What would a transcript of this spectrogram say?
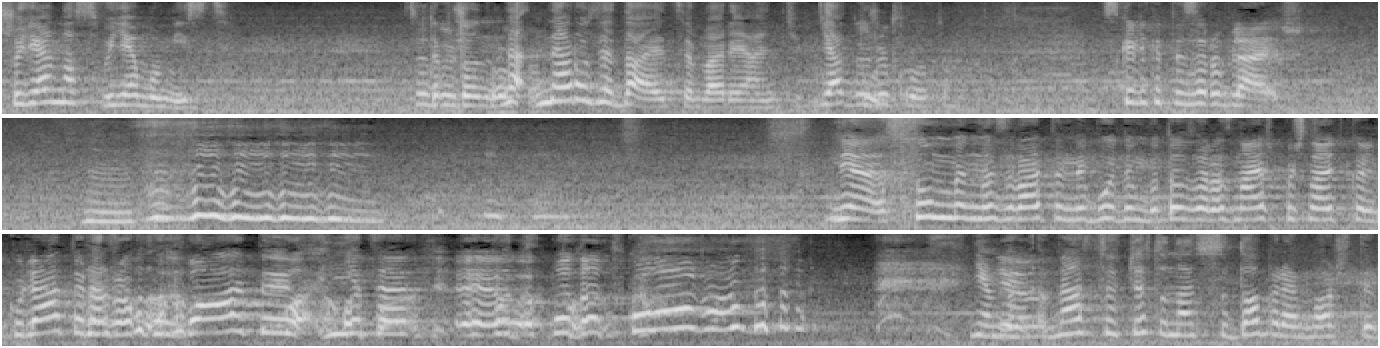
що я на своєму місці. Це тобто дуже круто. не, не розглядається варіантів. Я Дуже тут. круто. Скільки ти заробляєш? Ні, суми називати не будемо, бо то зараз знаєш, починають калькулятори под- рахувати. по- ні, Оце е, податково. Ні, Ні. в нас все чисто, у нас все добре, можете.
